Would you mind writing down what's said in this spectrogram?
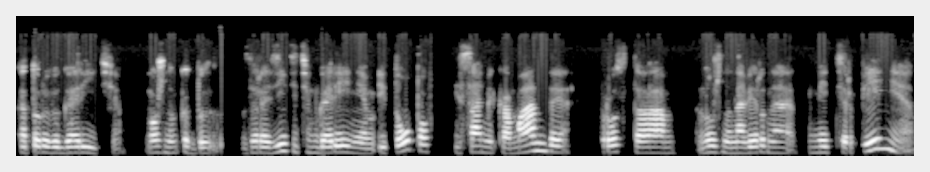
которой вы горите, можно как бы заразить этим горением и топов, и сами команды. Просто нужно, наверное, иметь терпение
